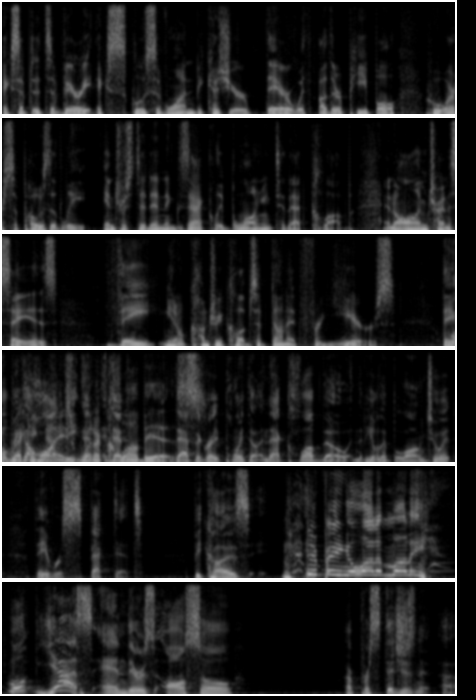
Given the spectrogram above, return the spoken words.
except it's a very exclusive one because you're there with other people who are supposedly interested in exactly belonging to that club. And all I'm trying to say is they, you know, country clubs have done it for years. They Well, because- hold on, recognize the- what a that- club is. That's a great point, though. And that club, though, and the people that belong to it, they respect it because, They're paying a lot of money. well, yes, and there's also a prestigious, uh,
